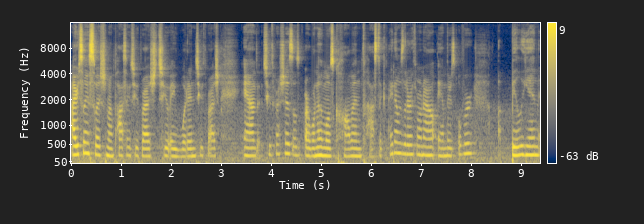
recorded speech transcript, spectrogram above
I recently switched my plastic toothbrush to a wooden toothbrush, and toothbrushes are one of the most common plastic items that are thrown out, and there's over a billion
